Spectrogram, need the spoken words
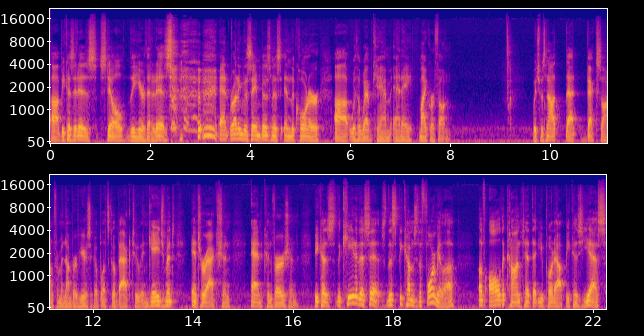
Uh, because it is still the year that it is, and running the same business in the corner uh, with a webcam and a microphone, which was not that Beck song from a number of years ago. But let's go back to engagement, interaction, and conversion. Because the key to this is this becomes the formula of all the content that you put out. Because, yes,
